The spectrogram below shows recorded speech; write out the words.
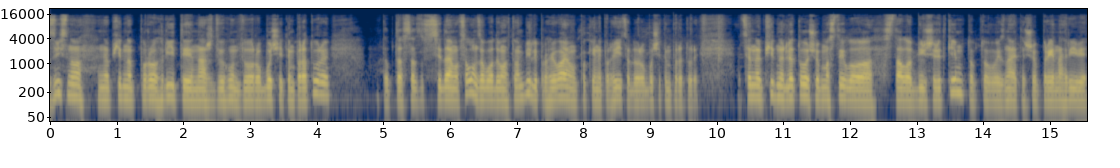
Звісно, необхідно прогріти наш двигун до робочої температури. Тобто сідаємо в салон, заводимо автомобіль і прогріваємо, поки не прогріється до робочої температури. Це необхідно для того, щоб мастило стало більш рідким. Тобто, ви знаєте, що при нагріві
